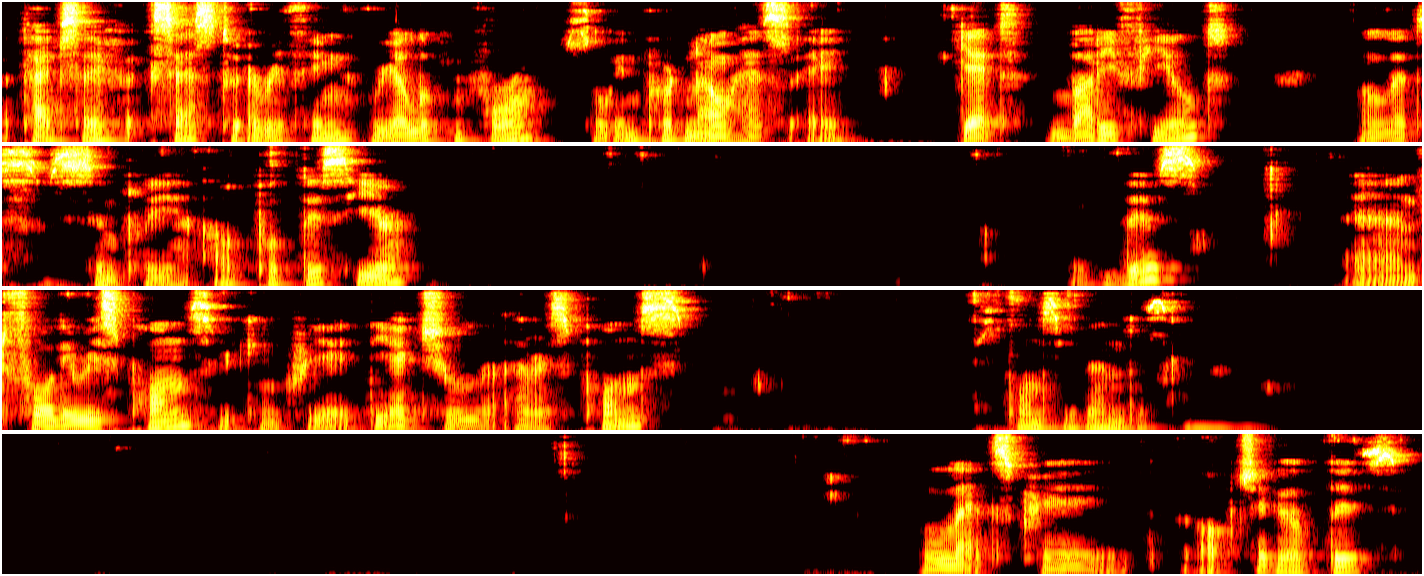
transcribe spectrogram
a type safe access to everything we are looking for. So input now has a get body field. Well, let's simply output this here. Like this. And for the response, we can create the actual uh, response. Response event is Let's create an object of this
